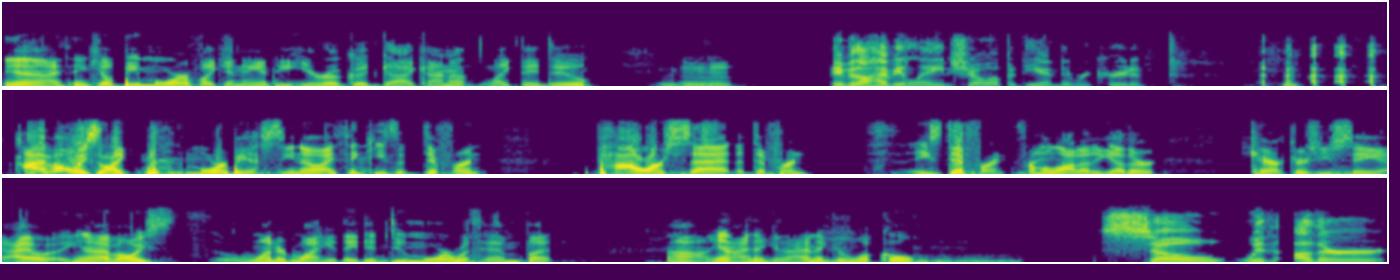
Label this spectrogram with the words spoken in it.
Yeah, I think he'll be more of like an anti-hero good guy, kind of like they do. Mhm. Maybe they'll have Elaine show up at the end and recruit him. I've always liked Morbius. You know, I think he's a different power set, a different. He's different from a lot of the other characters you see. I, you know, I've always wondered why he, they didn't do more with him, but, uh, you know, I think I think it'll look cool. So with other,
